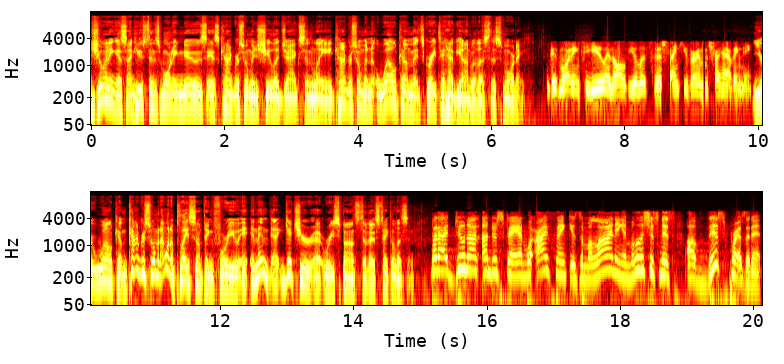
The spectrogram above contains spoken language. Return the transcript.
Joining us on Houston's Morning News is Congresswoman Sheila Jackson Lee. Congresswoman, welcome. It's great to have you on with us this morning. Good morning to you and all of your listeners. Thank you very much for having me. You're welcome. Congresswoman, I want to play something for you and then uh, get your uh, response to this. Take a listen. But I do not understand what I think is the maligning and maliciousness of this president.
